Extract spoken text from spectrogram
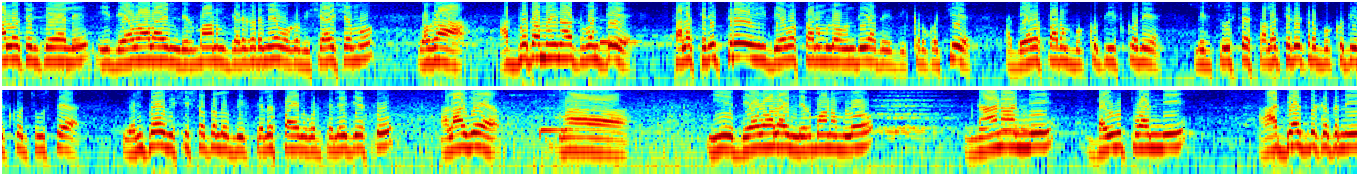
ఆలోచన చేయాలి. ఈ దేవాలయం నిర్మాణం జరగడమే ఒక విశేషము. ఒక అద్భుతమైనటువంటి స్థల చరిత్రే ఈ దేవస్థానంలో ఉంది. అది ఇక్కడికి వచ్చి ఆ దేవస్థానం బుక్ తీసుకొని మీరు చూస్తే స్థల చరిత్ర బుక్ తీసుకొని చూస్తే ఎంతో విశిష్టతలు మీకు తెలుస్తాయని కూడా తెలియజేస్తూ అలాగే ఈ దేవాలయ నిర్మాణంలో జ్ఞానాన్ని దైవత్వాన్ని ఆధ్యాత్మికతని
